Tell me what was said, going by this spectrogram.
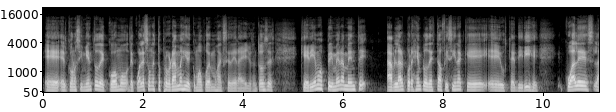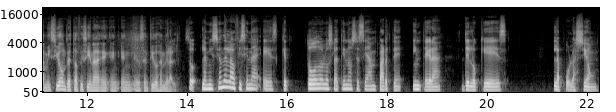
eh, el conocimiento de cómo, de cuáles son estos programas y de cómo podemos acceder a ellos. Entonces, queríamos primeramente hablar, por ejemplo, de esta oficina que eh, usted dirige. ¿Cuál es la misión de esta oficina en, en, sentido general? la misión de la oficina es que todos los latinos se sean parte íntegra de lo que es la población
